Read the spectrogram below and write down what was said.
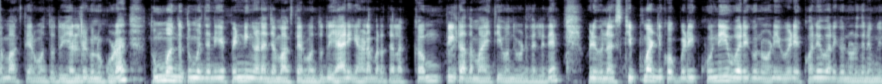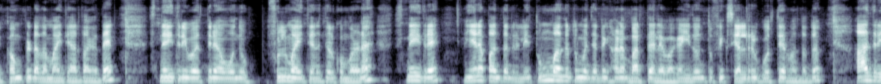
ಜಮಾ ಆಗ್ತಾ ಇರುವಂಥದ್ದು ಎಲ್ರಿಗೂ ಕೂಡ ತುಂಬ ಅಂದರೆ ತುಂಬ ಜನರಿಗೆ ಪೆಂಡಿಂಗ್ ಹಣ ಜಮಾ ಆಗ್ತಾ ಇರುವಂಥದ್ದು, ಯಾರಿಗೆ ಹಣ ಬರುತ್ತೆ ಅಲ್ಲ ಕಂಪ್ಲೀಟ್ ಆದ ಮಾಹಿತಿ ಒಂದು ವಿಡಿಯೋದಲ್ಲಿದೆ. ವಿಡಿಯೋವನ್ನು ಸ್ಕಿಪ್ ಮಾಡ್ಲಿಕ್ಕೆ ಹೋಗಬೇಡಿ. ಕೊನೆಯವರೆಗೂ ನೋಡಿ, ವಿಡಿಯೋ ಕೊನೆವರೆಗೂ ನೋಡಿದ್ರೆ ನಿಮಗೆ ಕಂಪ್ಲೀಟ್ ಆದ ಮಾಹಿತಿ ಅರ್ಥ ಆಗುತ್ತೆ. ಸ್ನೇಹಿತರೆ, ಇವತ್ತಿನ ಒಂದು ಫುಲ್ ಮಾಹಿತಿಯನ್ನು ತಿಳ್ಕೊಂಬರೋಣ. ಸ್ನೇಹಿತರೆ, ಏನಪ್ಪ ಅಂತಂದ್ರೆ ಇಲ್ಲಿ ತುಂಬ ಅಂದರೆ ತುಂಬ ಜನರಿಗೆ ಹಣ ಬರ್ತಾ ಇಲ್ಲ ಇವಾಗ. ಇದಂತೂ ಫಿಕ್ಸ್ ಎಲ್ಲರಿಗೂ ಗೊತ್ತೇ ಇರುವಂಥದ್ದು. ಆದರೆ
